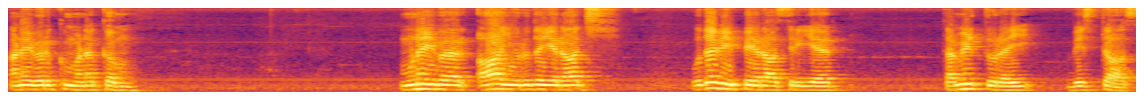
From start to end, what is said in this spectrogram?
அனைவருக்கும் வணக்கம். முனைவர் ஆ. இருதயராஜ் உதவி பேராசிரியர் தமிழ்துறை விஸ்டாஸ்.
